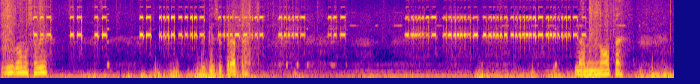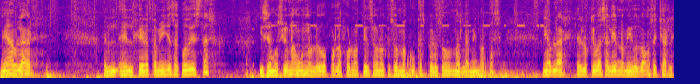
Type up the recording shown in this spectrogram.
y vamos a ver de qué se trata La minota. Ni hablar. El, el Jera también ya sacó de estas. Y se emociona uno luego por la forma. Piensa uno que son macucas, pero son unas laminotas. Ni hablar. Es lo que va saliendo, amigos. Vamos a echarle.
